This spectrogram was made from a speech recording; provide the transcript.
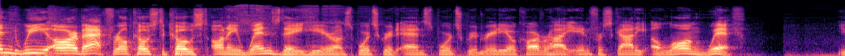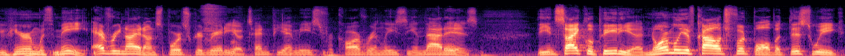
And we are back for El Coast to Coast on a Wednesday here on Sports Grid and Sports Grid Radio. Carver High in for Scotty, along with you hear him with me every night on Sports Grid Radio, 10 p.m. East for Carver and Lisi, and that is the encyclopedia, normally of college football, but this week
